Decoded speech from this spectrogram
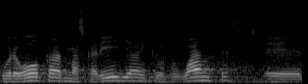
cubrebocas, mascarilla, incluso guantes. eh,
